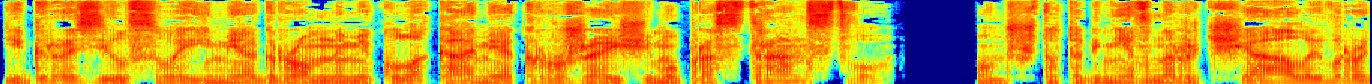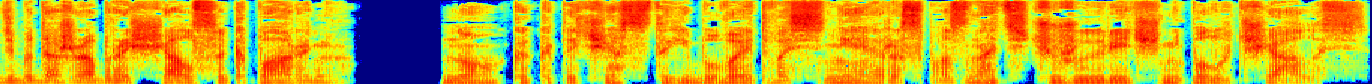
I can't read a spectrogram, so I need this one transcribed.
и грозил своими огромными кулаками окружающему пространству. Он что-то гневно рычал и вроде бы даже обращался к парню. Но, как это часто и бывает во сне, распознать чужую речь не получалось.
